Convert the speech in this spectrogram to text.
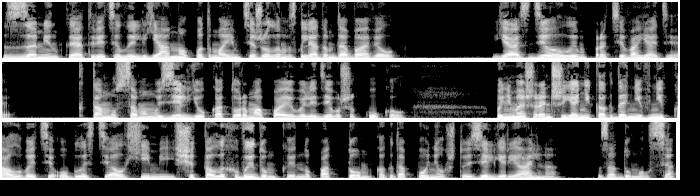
С заминкой ответил Илья, но под моим тяжелым взглядом добавил. «Я сделал им противоядие. К тому самому зелью, которым опаивали девушек-кукол. Понимаешь, раньше я никогда не вникал в эти области алхимии, считал их выдумкой, но потом, когда понял, что зелье реально, задумался,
